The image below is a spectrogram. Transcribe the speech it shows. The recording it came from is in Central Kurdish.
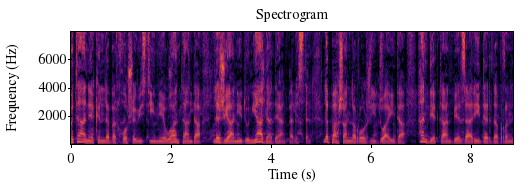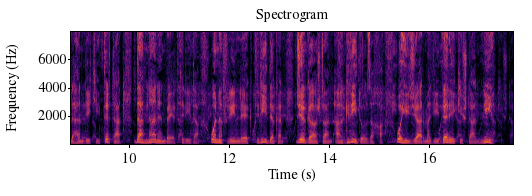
بتانێکن لە بەر خۆشەویستی نێوانتاندا لە ژیانی دونیادا دەیانپەرستن، لە پاشان لە ڕۆژی دواییدا هەندێکتان بێزاری دەردەبڕن لە هەندێکی ترتان، دان نانێن بە یەکتریدا و نەفرین لە یەکتری دەکەن، جێگاشتان ئاگری دۆزەخە و هیچ یارمەتیدەرێکیشتان نییە.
